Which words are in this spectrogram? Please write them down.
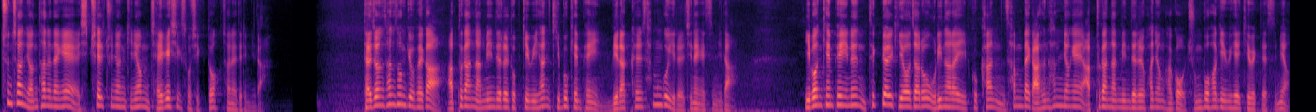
춘천 연탄은행의 17주년 기념 재개식 소식도 전해드립니다. 대전 산성교회가 아프간 난민들을 돕기 위한 기부 캠페인 Miracle 391을 진행했습니다. 이번 캠페인은 특별 기여자로 우리나라에 입국한 391명의 아프간 난민들을 환영하고 중보하기 위해 기획됐으며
